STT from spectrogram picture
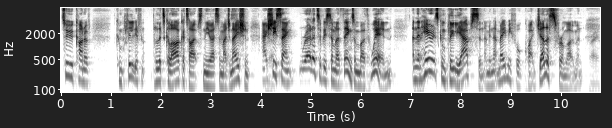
two kind of completely different political archetypes in the US imagination, actually yeah. saying relatively similar things and both win. And then here it's completely absent. I mean, that made me feel quite jealous for a moment. Right.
